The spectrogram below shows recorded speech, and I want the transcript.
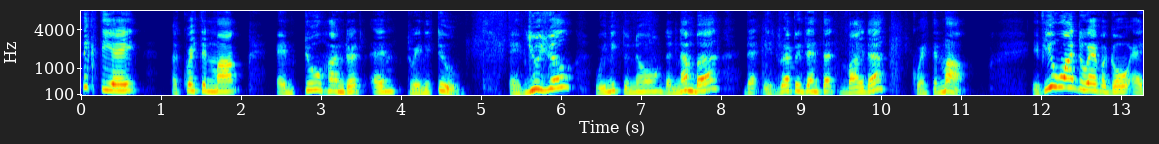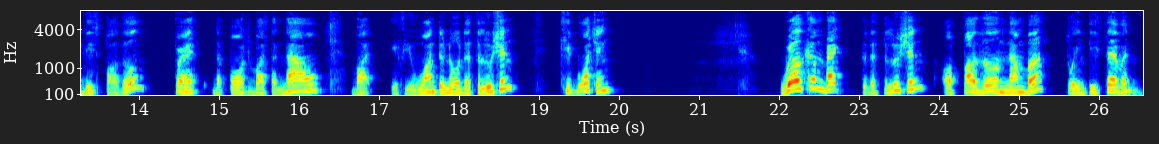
68, a question mark, and 222. As usual, we need to know the number that is represented by the question mark. If you want to have a go at this puzzle, press the pause button now. But if you want to know the solution, keep watching. Welcome back to the solution of puzzle number 27.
